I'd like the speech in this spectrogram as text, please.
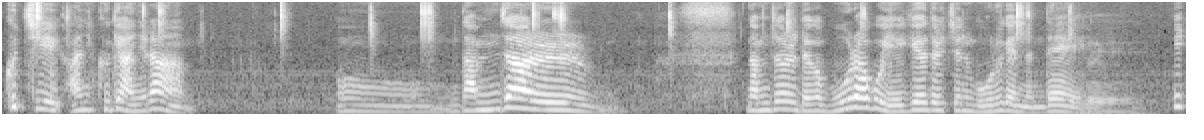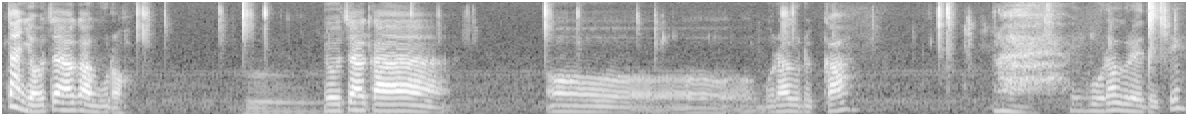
그치 아니 그게 아니라 어 남자를 남자를 내가 뭐라고 얘기해야 될지는 모르겠는데 네. 일단 여자가 울어. 음, 여자가 어 뭐라 그럴까? 아 뭐라 그래야 되지?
